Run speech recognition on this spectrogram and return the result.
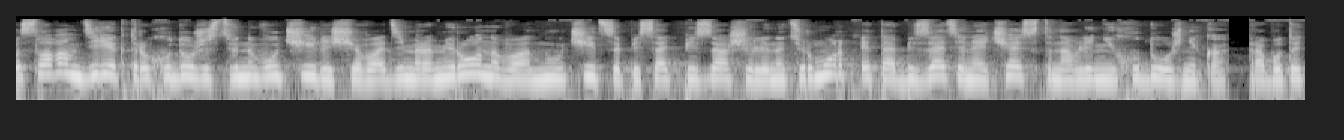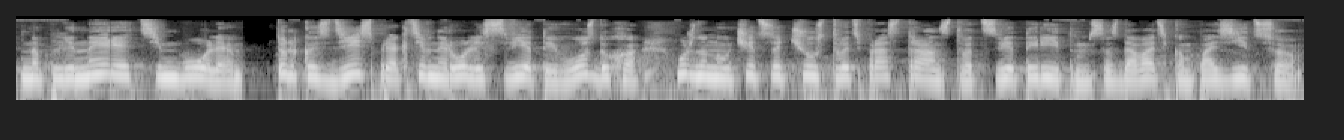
По словам директора художественного училища Владимира Миронова, научиться писать пейзаж или натюрморт – это обязательная часть становления художника. Работать на пленере тем более. Только здесь, при активной роли света и воздуха, можно научиться чувствовать пространство, цвет и ритм, создавать композицию.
